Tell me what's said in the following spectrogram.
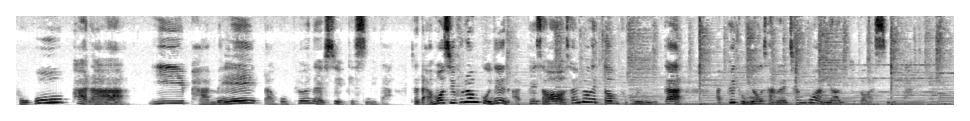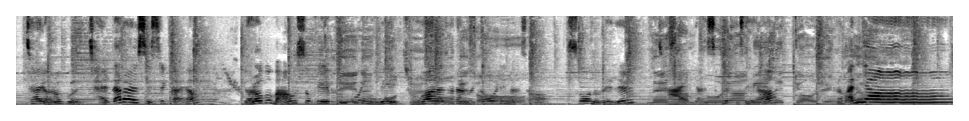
보고 팔아 이 밤에 라고 표현할 수 있겠습니다. 자, 나머지 후렴구는 앞에서 설명했던 부분이니까 앞에 동영상을 참고하면 될 것 같습니다. 자, 여러분, 잘 따라할 수 있을까요? 여러분 마음속에 품고 있는 좋아하는 사람을 떠올리면서 수호 노래를 잘 연습해 보세요. 그럼 안녕!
